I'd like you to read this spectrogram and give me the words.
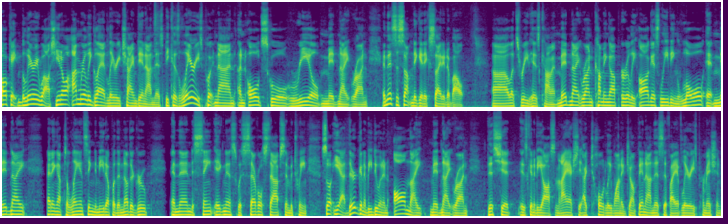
Okay, Larry Welsh. You know, what? I'm really glad Larry chimed in on this because Larry's putting on an old school, real midnight run. And this is something to get excited about. Uh, let's read his comment. Midnight run coming up early August, leaving Lowell at midnight, heading up to Lansing to meet up with another group, and then to St. Ignace with several stops in between. So, yeah, they're going to be doing an all night midnight run. This shit is going to be awesome. And I actually, I totally want to jump in on this if I have Larry's permission.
